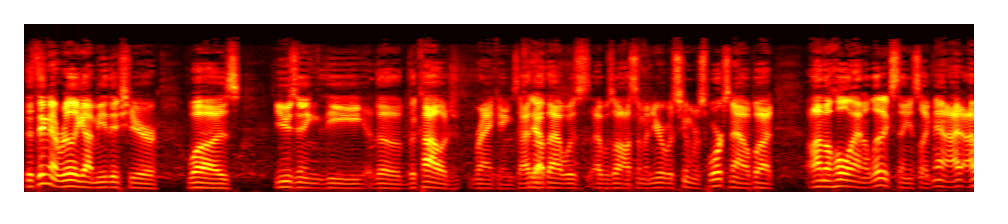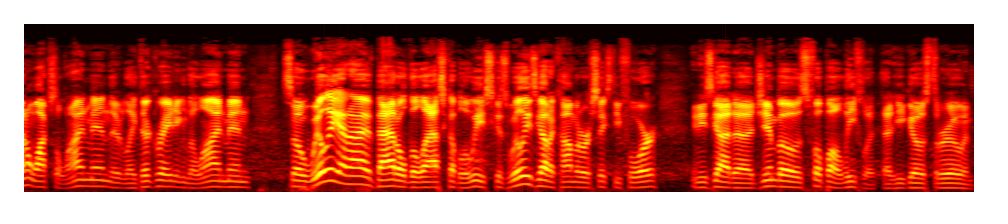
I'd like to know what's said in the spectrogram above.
the thing that really got me this year was using the the, the college rankings. I Yep. thought that was that was awesome. And you're with Sumer Sports now, but on the whole analytics thing, it's like, man, I, I don't watch the linemen. They're like they're grading the linemen. So Willie and I have battled the last couple of weeks because Willie's got a Commodore 64 and he's got uh, Jimbo's football leaflet that he goes through, and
